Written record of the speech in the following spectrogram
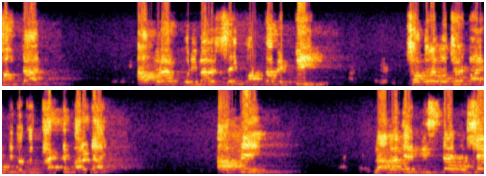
সন্তান, আপনার পরিবারের সেই কর্তা ব্যক্তি সতেরো বছর বাড়িতে যখন থাকতে পারে নাই, আপনি নামাজের বিস্তায় বসে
